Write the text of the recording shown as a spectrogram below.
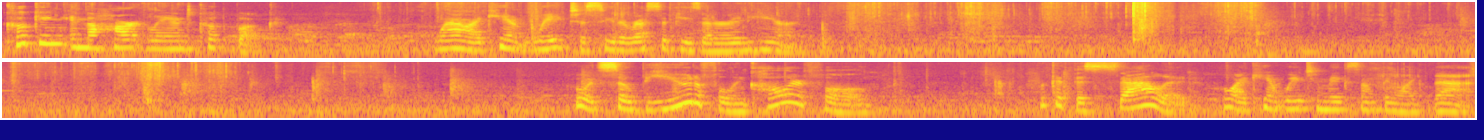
Cooking in the Heartland Cookbook. Wow, I can't wait to see the recipes that are in here. Oh, it's so beautiful and colorful. Look at this salad. Oh, I can't wait to make something like that.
